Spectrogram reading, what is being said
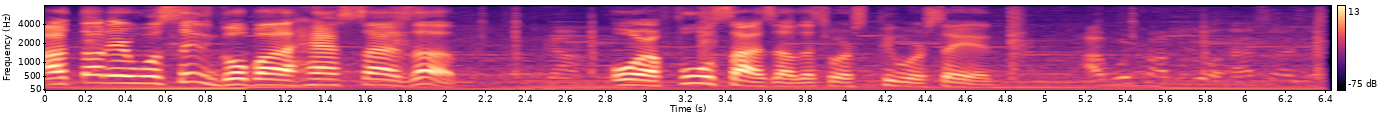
I thought everyone was saying go about a half size up or a full size up. That's what people were saying. I would probably go half size just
